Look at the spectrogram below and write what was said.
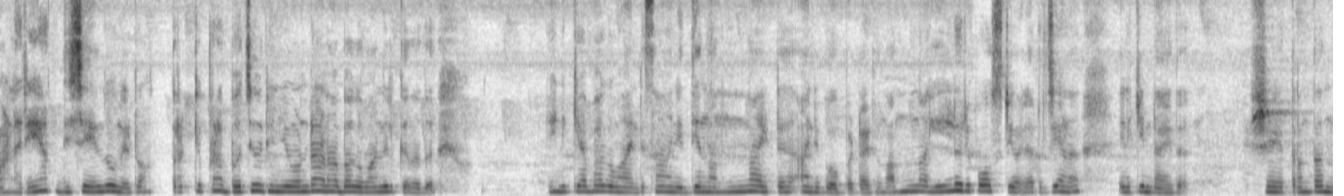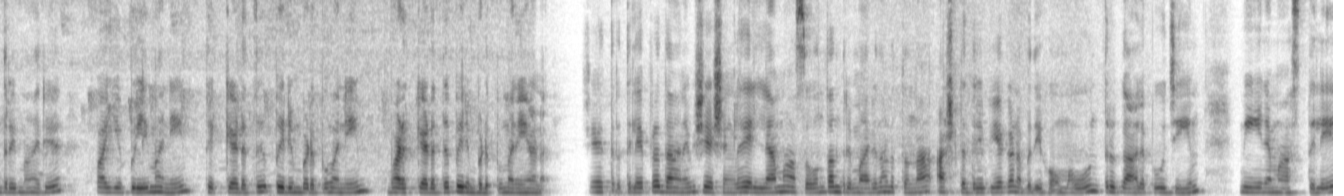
വളരെ അതിശയം തോന്നിയിട്ടോ അത്രയ്ക്ക് പ്രഭ ചൊരിഞ്ഞുകൊണ്ടാണ് ആ ഭഗവാൻ നിൽക്കുന്നത്. എനിക്ക് ആ ഭഗവാന്റെ സാന്നിധ്യം നന്നായിട്ട് അനുഭവപ്പെട്ടായിരുന്നു. നല്ലൊരു പോസിറ്റീവ് എനർജിയാണ് എനിക്കുണ്ടായത്. ക്ഷേത്രം തന്ത്രിമാർ പയ്യപ്പിളി മനയും തെക്കേടത്ത് പെരുമ്പടപ്പ് മനയും വടക്കേടത്ത് പെരുമ്പടപ്പ് മനയാണ് ക്ഷേത്രത്തിലെ പ്രധാന വിശേഷങ്ങൾ എല്ലാ മാസവും തന്ത്രിമാർ നടത്തുന്ന അഷ്ടദ്രവ്യ ഗണപതി ഹോമവും ത്രികാല പൂജയും മീനമാസത്തിലെ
